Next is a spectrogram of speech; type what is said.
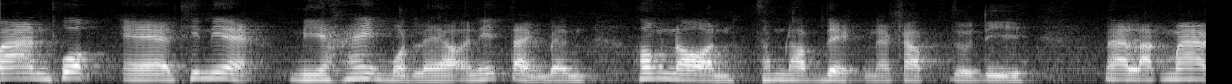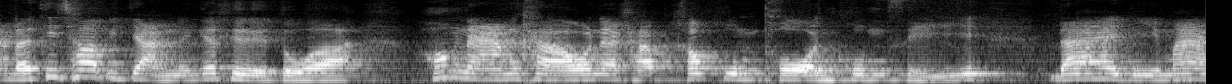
ม่านพวกแอร์ที่เนี่ยมีให้หมดแล้ว อันนี้แต่งเป็นห้องนอนสำหรับเด็กนะครับดูดีน่ารักมากแล้วที่ชอบอีกอย่างหนึ่งก็คือตัวห้องน้ำเขานะครับเขาคุมโทนคุมสี ได้ดีมาก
